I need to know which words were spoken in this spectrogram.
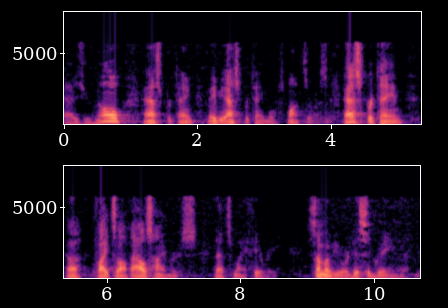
As you know, aspartame, maybe aspartame will sponsor us. Aspartame uh, fights off Alzheimer's. That's my theory. Some of you are disagreeing with me.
